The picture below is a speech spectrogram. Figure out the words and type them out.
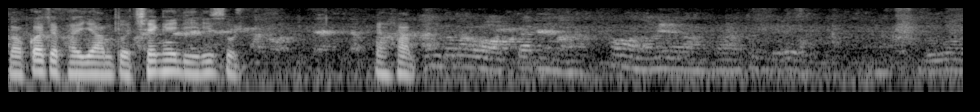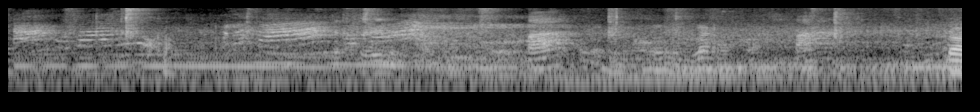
เราก็จะพยายามตรวจเช็คให้ดีที่สุดนะครับ ก็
